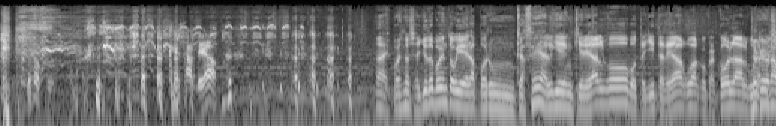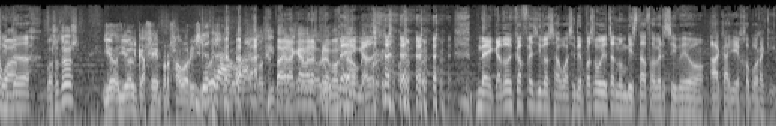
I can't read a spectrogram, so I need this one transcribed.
Creo que, que liado. Ay, pues no sé, yo de momento voy a ir a por un café. ¿Alguien quiere algo? Botellita de agua, Coca-Cola, alguna Yo quiero un agua. ¿Vosotros? Yo, yo el café, por favor, y si Yo puedes Para que de habrás Oduc, preguntado. Venga, dos cafés y dos aguas. Y de paso voy echando un vistazo a ver si veo a Callejo por aquí.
